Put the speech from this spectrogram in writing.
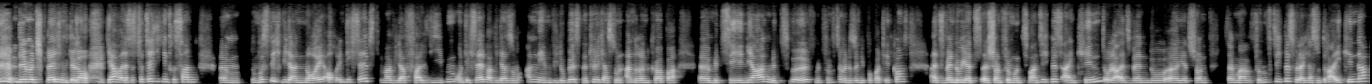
Dementsprechend, genau. Ja, weil das ist tatsächlich interessant. Ähm, du musst dich wieder neu auch in dich selbst immer wieder verlieben und dich selber wieder so annehmen, wie du bist. Natürlich hast du einen anderen Körper äh, mit zehn Jahren, mit zwölf, mit 15, wenn du so in die Pubertät kommst, als wenn du jetzt äh, schon 25 bist, ein Kind, oder als wenn du äh, jetzt schon, sag mal, 50 bist, vielleicht hast du drei Kinder.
